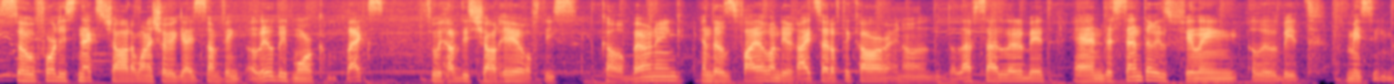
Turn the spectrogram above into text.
So for this next shot, I want to show you guys something a little bit more complex. So we have this shot here of this car burning and there's fire on the right side of the car and on the left side a little bit and the center is feeling a little bit missing.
